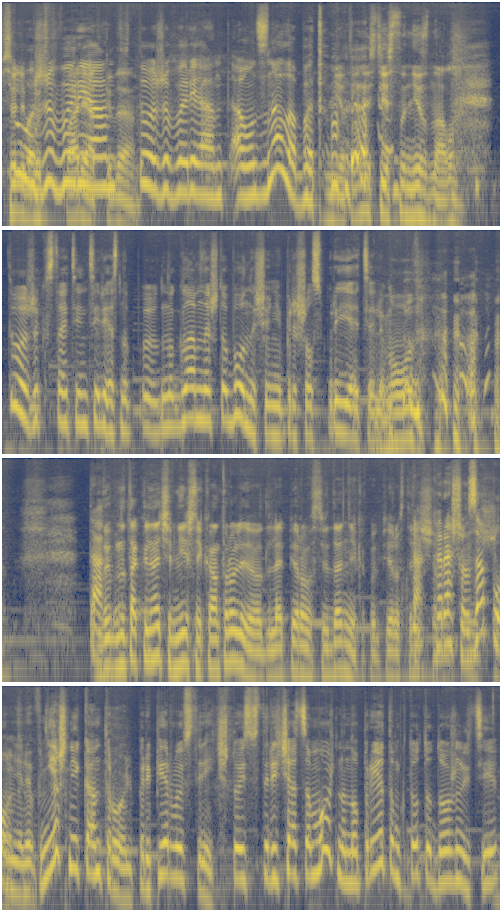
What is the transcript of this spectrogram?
все ли будет Тоже в порядке, да. тоже вариант. А он знал об этом? Нет, он, естественно, не знал. Тоже, кстати, интересно. Но главное, чтобы он еще не пришел с приятелем. Ну, вот. Так. Да, ну, так или иначе, внешний контроль для первого свидания, какой-то первой Так, встречи. хорошо, он запомнили. Внешний контроль при первой встрече. То есть встречаться можно, но при этом кто-то должен идти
